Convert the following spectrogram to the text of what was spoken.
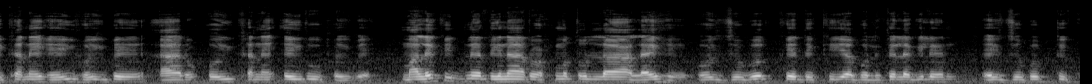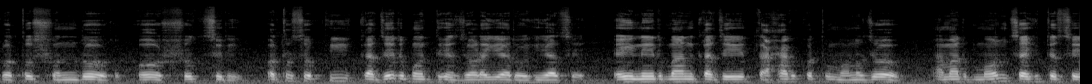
এখানে এই হইবে আর ওইখানে এই রূপ হইবে। মালিক ইবনে দিনা রহমতুল্লাহ আলাইহে ওই যুবককে দেখিয়া বলিতে লাগিলেন, এই যুবকটি কত সুন্দর ও সুশ্রী অথচ কি কাজের মধ্যে জড়াইয়া রহিয়াছে। এই নির্মাণ কাজে তাহার কত মনোযোগ। আমার মন চাহিতেছে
